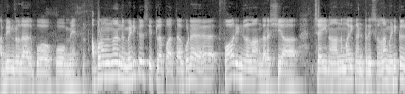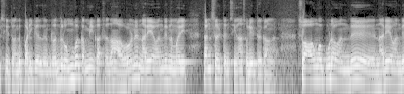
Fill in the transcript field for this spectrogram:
அப்படின்றத அது போ போவுமே அப்புறம் வந்து இந்த மெடிக்கல் சீட்டில் பார்த்தா கூட ஃபாரின்லலாம் இந்த ரஷ்யா சைனா அந்த மாதிரி கண்ட்ரீஸ்லலாம் மெடிக்கல் சீட் வந்து படிக்கிறதுன்றது ரொம்ப கம்மி காசு தான். ஆகும்னு நிறைய நிறைய வந்து இந்த மாதிரி கன்சல்டன்சிலாம் சொல்லிட்டு இருக்காங்க ஸோ அவங்க கூட வந்து நிறைய வந்து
